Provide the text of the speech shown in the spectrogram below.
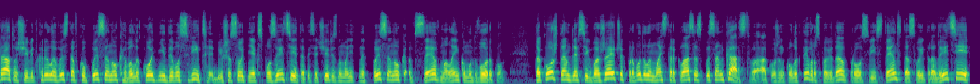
ратуші відкрили виставку писанок Великодній дивосвіт. Більше сотні експозицій та тисячі різноманітних писанок. Все в маленькому дворику. Також там для всіх бажаючих проводили майстер-класи з писанкарства. А кожен колектив розповідав про свій стенд та свої традиції,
